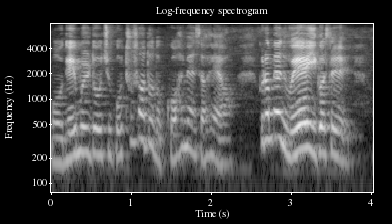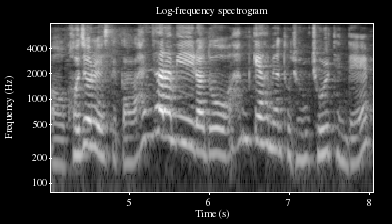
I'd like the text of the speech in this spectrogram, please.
뭐 뇌물도 주고 투서도 놓고 하면서 해요. 그러면 왜 이것을 어, 거절을 했을까요? 한 사람이라도 함께 하면 더 조, 좋을 텐데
